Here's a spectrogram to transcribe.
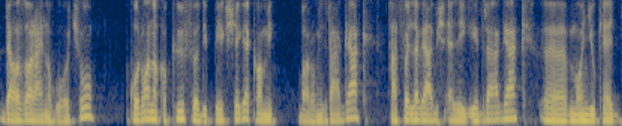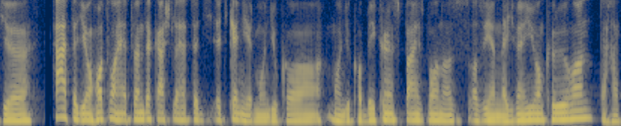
de az aránylag olcsó. Akkor vannak a külföldi pékségek, amik baromi drágák, hát vagy legalábbis eléggé drágák. Mondjuk egy, hát egy olyan 60-70 dekás lehet egy, egy kenyér mondjuk a, mondjuk a Baker Spice-ban, az, az ilyen 40 yuan körül van, tehát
